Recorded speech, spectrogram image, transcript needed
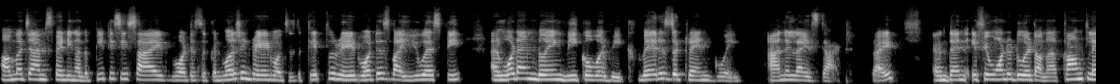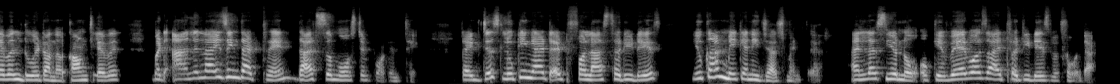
how much I'm spending on the PPC side, what is the conversion rate, what is the click through rate, what is my USP, and what I'm doing week over week. Where is the trend going? Analyze that, right? And then if you want to do it on account level, do it on account level. But analyzing that trend, that's the most important thing, right? Just looking at it for last 30 days, you can't make any judgment there unless you know, okay, where was I 30 days before that?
